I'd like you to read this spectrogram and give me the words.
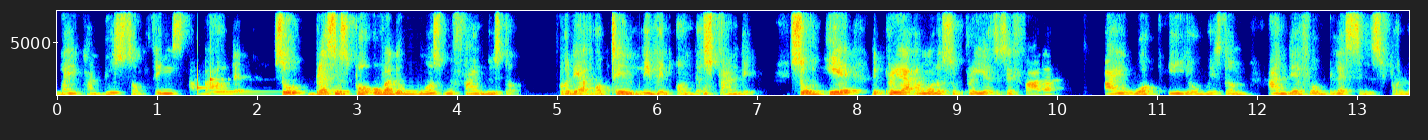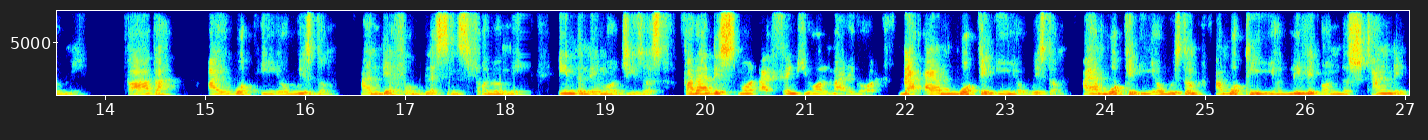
that you can do some things about them. So blessings pour over the ones who find wisdom, for they have obtained living understanding. So here, the prayer I want us to pray is to say, Father, I walk in your wisdom, and therefore blessings follow me. Father, I walk in your wisdom, and therefore blessings follow me in the name of Jesus. Father, this month I thank you, Almighty God, that I am walking in your wisdom. I am walking in your wisdom. I'm walking in your living understanding.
